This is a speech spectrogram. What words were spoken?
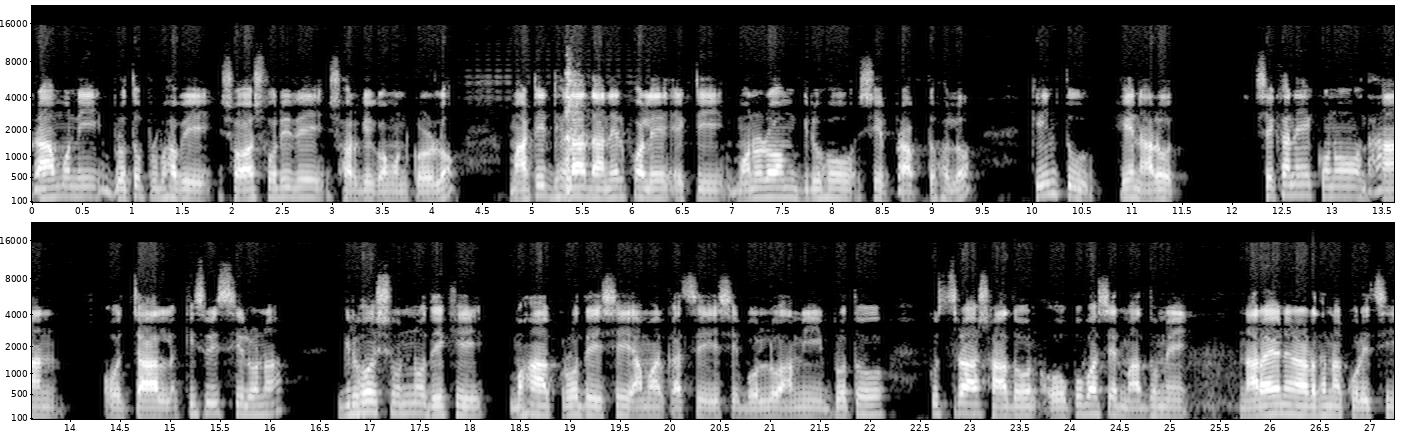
ব্রাহ্মণী ব্রত প্রভাবে সশরীরে স্বর্গে গমন করল। মাটির ঢেলা দানের ফলে একটি মনোরম গৃহ সে প্রাপ্ত হলো। কিন্তু হে নারদ, সেখানে কোনো ধান ও চাল কিছুই ছিল না। গৃহশূন্য দেখে মহাক্রোধে সে আমার কাছে এসে বলল, আমি ব্রত, কুৎসা, সাধন ও উপবাসের মাধ্যমে নারায়ণের আরাধনা করেছি।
